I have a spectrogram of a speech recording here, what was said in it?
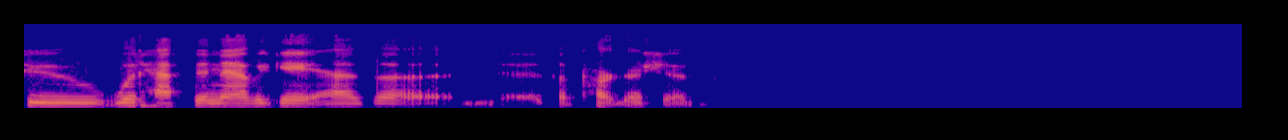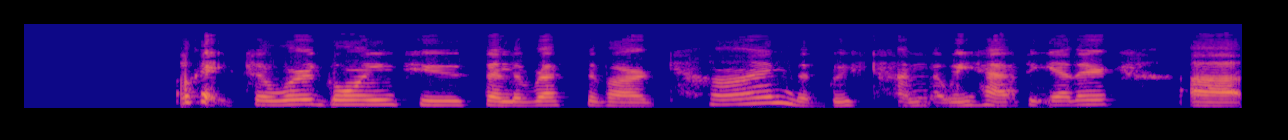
two would have to navigate as a, as a partnership. Okay, so we're going to spend the rest of our time, the brief time that we have together, uh,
